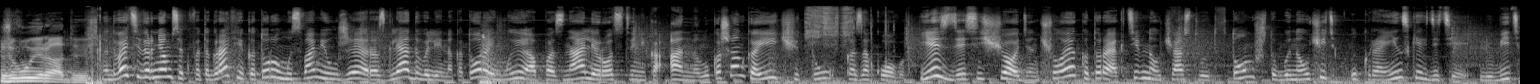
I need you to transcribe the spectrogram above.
живу и радуюсь. Но давайте вернемся к фотографии, которую мы с вами уже разглядывали, на которой мы опознали родственника Анны Лукашенко и Читу Казаковых. Есть здесь еще один человек, который активно участвует в том, чтобы научить украинских детей любить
